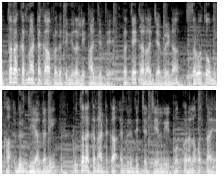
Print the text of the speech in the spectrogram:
ಉತ್ತರ ಕರ್ನಾಟಕ ಪ್ರಗತಿಗಿರಲಿ ಆದ್ಯತೆ, ಪ್ರತ್ಯೇಕ ರಾಜ್ಯ ಬೇಡ, ಸರ್ವತೋಮುಖ ಅಭಿವೃದ್ಧಿಯಾಗಲಿ, ಉತ್ತರ ಕರ್ನಾಟಕ ಅಭಿವೃದ್ಧಿ ಚರ್ಚೆಯಲ್ಲಿ ಒಕ್ಕೊರಲ ಒತ್ತಾಯ.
